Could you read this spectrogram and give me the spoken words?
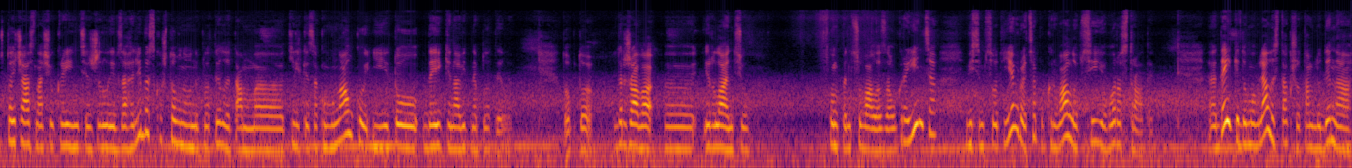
В той час наші українці жили взагалі безкоштовно, вони платили там тільки за комуналку, і то деякі навіть не платили. Тобто держава е, ірландцю компенсувала за українця 800 євро, і це покривало всі його розтрати. Е, Деякі домовлялись так, що там людина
